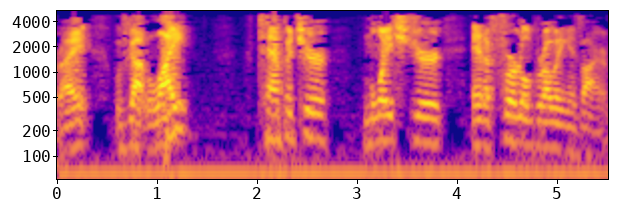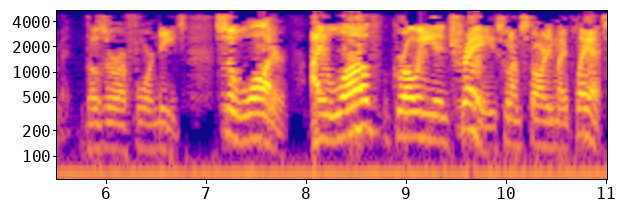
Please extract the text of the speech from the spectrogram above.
right? We've got light, temperature, moisture, and a fertile growing environment. Those are our four needs. So water. I love growing in trays when I'm starting my plants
